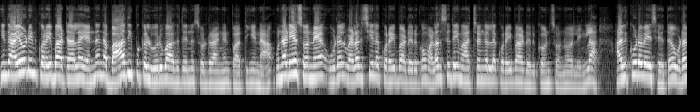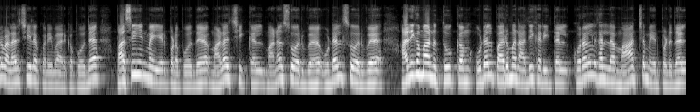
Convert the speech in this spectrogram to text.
இந்த அயோடின் குறைபாட்டால என்னென்ன பாதிப்புகள் உருவாகுதுன்னு சொல்றாங்கன்னு பார்த்தீங்கன்னா முன்னாடியே சொன்னேன் உடல் வளர்ச்சியில குறைபாடு இருக்கும் வளர்சிதை மாற்றங்கள்ல குறைபாடு இருக்கும்னு சொன்னோம் இல்லைங்களா? அது கூடவே சேர்த்து உடல் வளர்ச்சியில குறைவா இருக்க போது பசியின்மை ஏற்பட போது மலச்சிக்கல் மனசோர்வு உடல் சோர்வு அதிகமான தூக்கம் உடல் பருமன் அதிகரித்தல் குரல்களில் மாற்றம் ஏற்படுதல்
